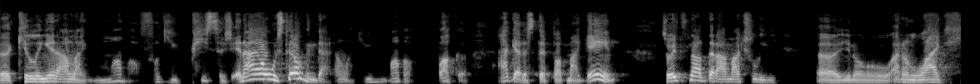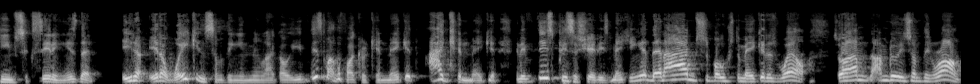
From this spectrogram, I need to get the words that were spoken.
uh, killing it. I'm like, motherfucker, you piece of shit. And I always tell him that. I'm like, you motherfucker, I got to step up my game. So it's not that I'm actually, uh, you know, I don't like him succeeding. Is that it, it awakens something in me like, oh, if this motherfucker can make it, I can make it. And if this piece of shit is making it, then I'm supposed to make it as well. So I'm, I'm doing something wrong.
